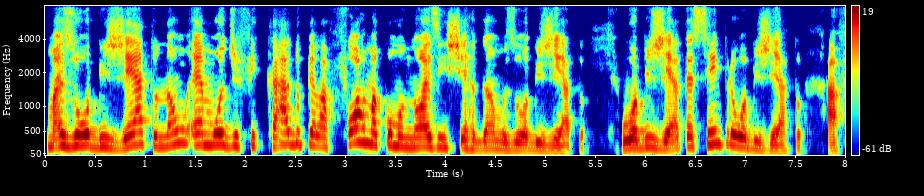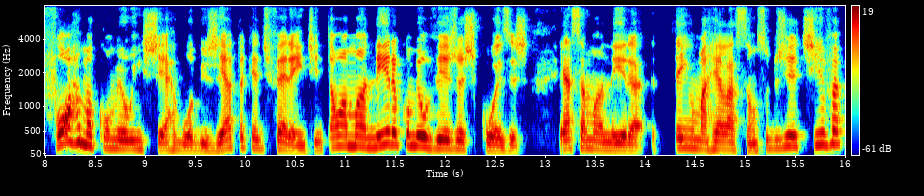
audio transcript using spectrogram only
mas o objeto não é modificado pela forma como nós enxergamos o objeto. O objeto é sempre o objeto. A forma como eu enxergo o objeto é que é diferente. Então, a maneira como eu vejo as coisas, essa maneira tem uma relação subjetiva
